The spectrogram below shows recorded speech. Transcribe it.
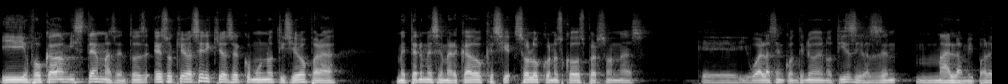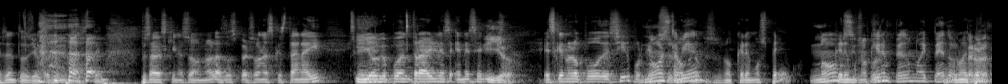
Y enfocado a mis temas. Entonces, eso quiero hacer y quiero hacer como un noticiero para meterme ese mercado que solo conozco a dos personas que igual hacen contenido de noticias y las hacen mal a mi parecer. Entonces yo creo que, este, pues sabes quiénes son, ¿no? Las dos personas que están ahí. Sí. Y yo que puedo entrar en ese, en ese nicho. Es que no lo puedo decir porque No, pues, está bien. pues, no queremos pedo. No, queremos si no quieren pedo, no hay pedo. No hay pero pedo.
